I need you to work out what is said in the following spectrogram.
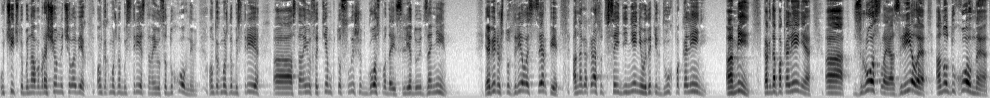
учить, чтобы новообращенный человек, он как можно быстрее становился духовным, он как можно быстрее э, становился тем, кто слышит Господа и следует за Ним. Я верю, что зрелость церкви, она как раз вот в соединении вот этих двух поколений. Аминь. Когда поколение а, взрослое, зрелое, оно духовное,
